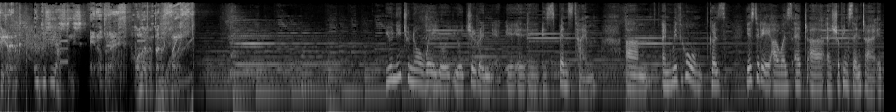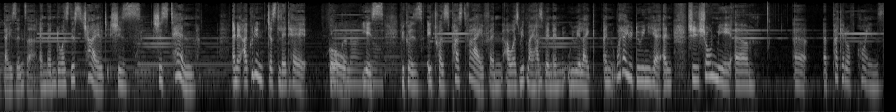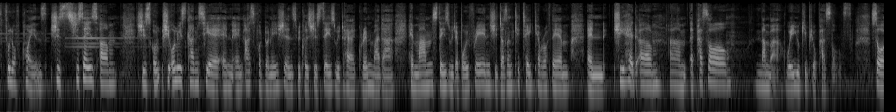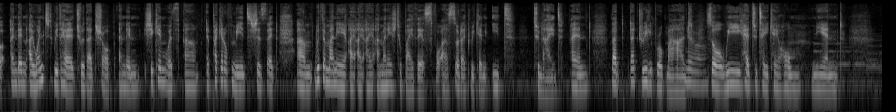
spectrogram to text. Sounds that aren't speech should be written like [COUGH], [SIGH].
Motiverend, entoesiasties en opreg. 100.5. You need to know where your, your children uh, uh, uh, spends time um, and with whom. Because yesterday I was at uh, a shopping center at Dysenza, and then there was this child. She's she's ten, and I couldn't just let her go. Yes, because it was past five, and I was with my husband, and we were like, "And what are you doing here?" And she showed me. Um, a, a packet of coins full of coins she's she says um she's she always comes here and and asks for donations because she stays with her grandmother her mom stays with a boyfriend she doesn't take care of them and she had um um a parcel number where you keep your parcels. So, and then I went with her to that shop, and then she came with um, a packet of meat. She said, um, "With the money, I, I I- I managed to buy this for us so that we can eat." tonight and that that really broke my heart Yeah. so we had to take her home me and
